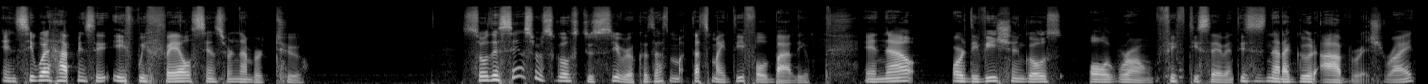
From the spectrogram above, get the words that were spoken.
and see what happens if we fail sensor number 2. So the sensors goes to 0 because that's my, that's my default value. And now our division goes all wrong, 57. This is not a good average, right?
